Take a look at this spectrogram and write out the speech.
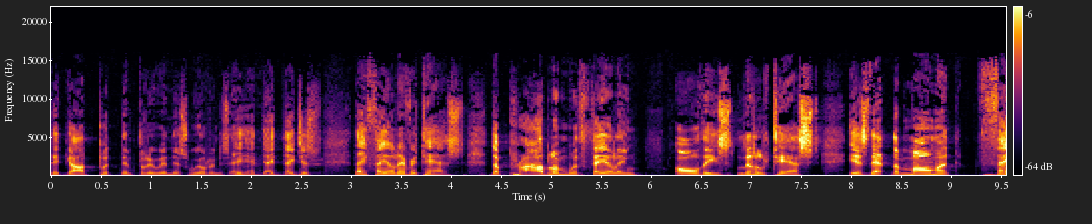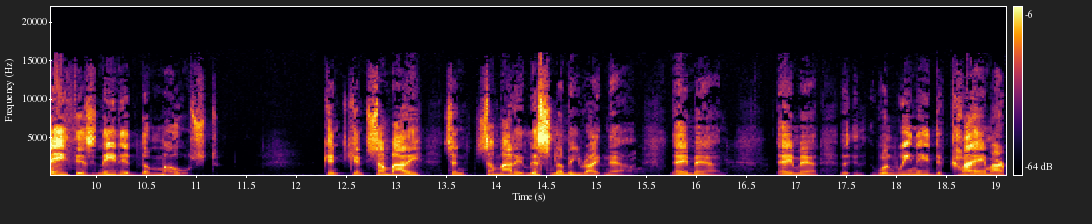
that God put them through in this wilderness. They, they, they, just they failed every test. The problem with failing all these little tests is that the moment faith is needed the most. Can, can somebody can somebody listen to me right now? Amen. Amen. When we need to claim our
